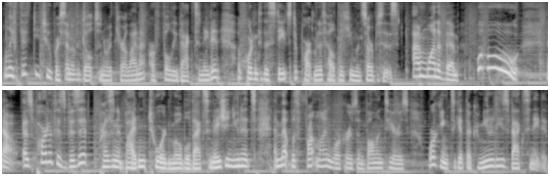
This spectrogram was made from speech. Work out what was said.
Only 52% of adults in North Carolina are fully vaccinated, according to the state's Department of Health and Human Services. I'm one of them. Woohoo! Now, as part of his visit, President Biden toured mobile vaccination units and met with frontline workers and volunteers working to get their communities vaccinated.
